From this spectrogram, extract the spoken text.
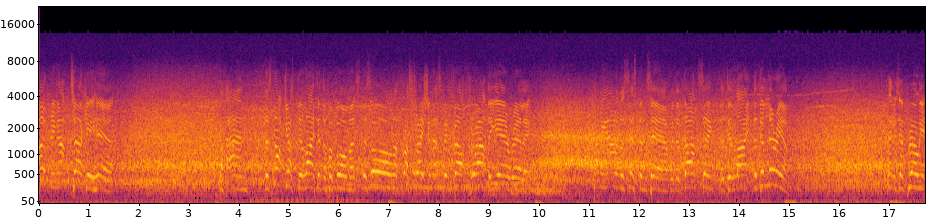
opening up Turkey here. and there's not just delight at the performance, there's all the frustration that's been felt throughout the year, really. Coming out of the systems here with the dancing, the delight, the delirium. That was a brilliant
